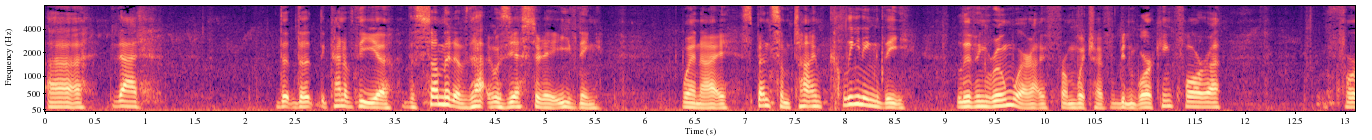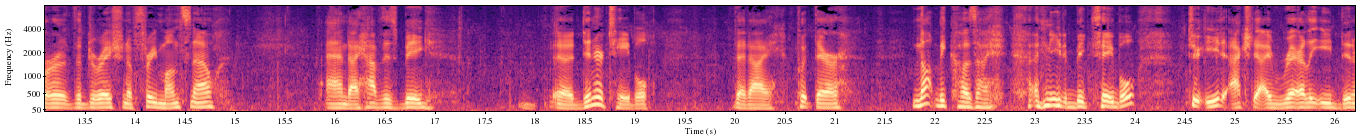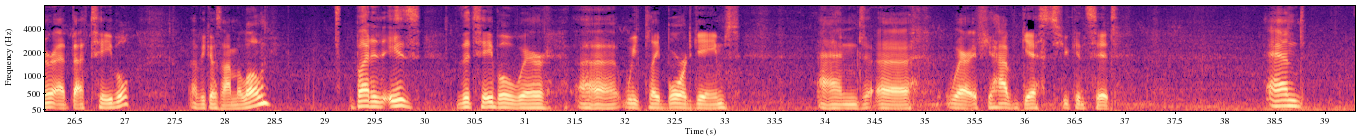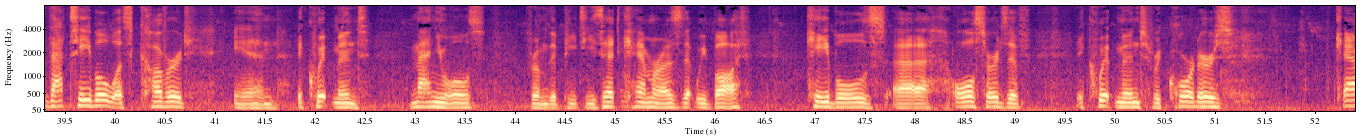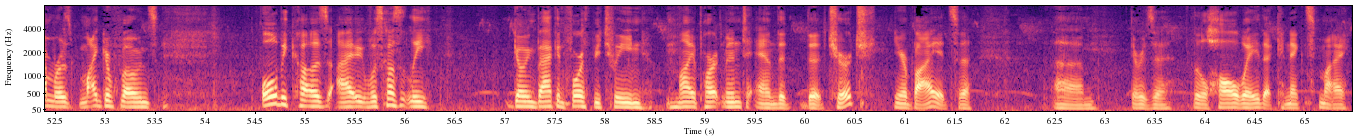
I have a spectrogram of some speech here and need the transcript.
uh, that the, the, the, kind of the uh, the summit of that was yesterday evening when I spent some time cleaning the living room where I from which I've been working for uh, for the duration of three months now, and I have this big uh, dinner table that I put there, not because I, I need a big table to eat. Actually, I rarely eat dinner at that table uh, because I'm alone, but it is the table where uh, we play board games and uh, where if you have guests, you can sit. And that table was covered in equipment, manuals from the PTZ cameras that we bought, cables, uh, all sorts of equipment, recorders, cameras, microphones, all because I was constantly going back and forth between my apartment and the, the church nearby. It's a um, there is a little hallway that connects my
